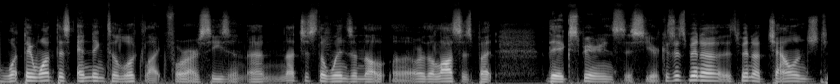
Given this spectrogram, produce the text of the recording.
what they want this ending to look like for our season, and not just the wins and the uh, or the losses, but the experience this year because it's been a it's been a challenged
